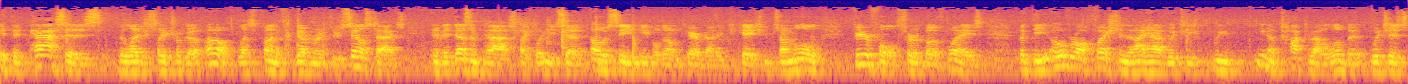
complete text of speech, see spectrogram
if it passes, the legislature will go, oh, let's fund the government through sales tax. And if it doesn't pass, like what you said, oh, see, people don't care about education. So I'm a little fearful sort of both ways. But the overall question that I have, which we, we, you know, talked about a little bit, which is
